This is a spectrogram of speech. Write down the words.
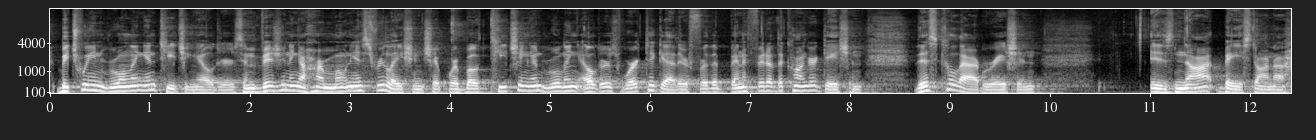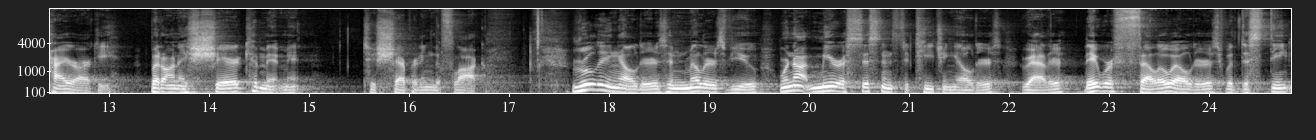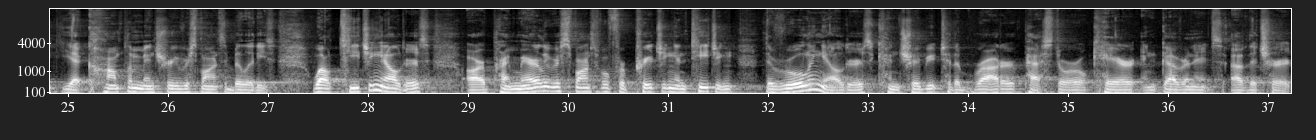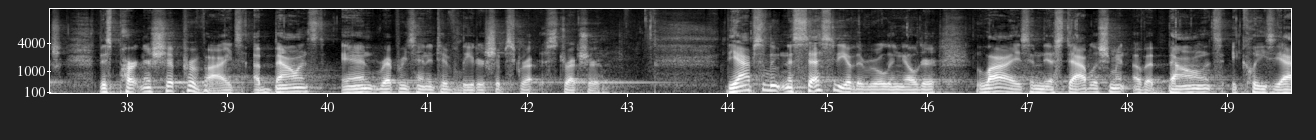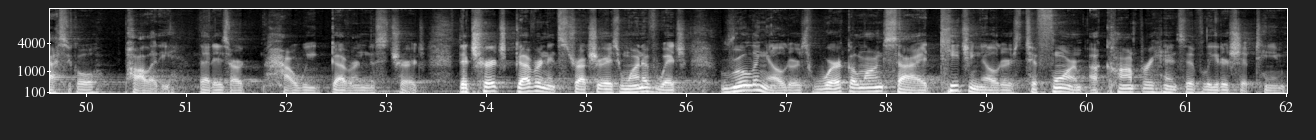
Between ruling and teaching elders, envisioning a harmonious relationship where both teaching and ruling elders work together for the benefit of the congregation, this collaboration is not based on a hierarchy, but on a shared commitment to shepherding the flock. Ruling elders, in Miller's view, were not mere assistants to teaching elders. Rather, they were fellow elders with distinct yet complementary responsibilities. While teaching elders are primarily responsible for preaching and teaching, the ruling elders contribute to the broader pastoral care and governance of the church. This partnership provides a balanced and representative leadership scru- structure. The absolute necessity of the ruling elder lies in the establishment of a balanced ecclesiastical polity. That is our, how we govern this church. The church governance structure is one of which ruling elders work alongside teaching elders to form a comprehensive leadership team.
